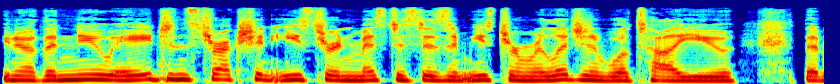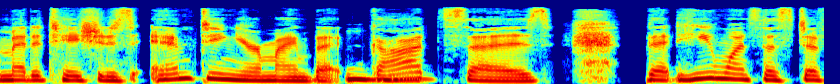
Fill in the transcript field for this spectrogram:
You know, the new age instruction, Eastern mysticism, Eastern religion will tell you that meditation is emptying your mind. But Mhm. God says that he wants us to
